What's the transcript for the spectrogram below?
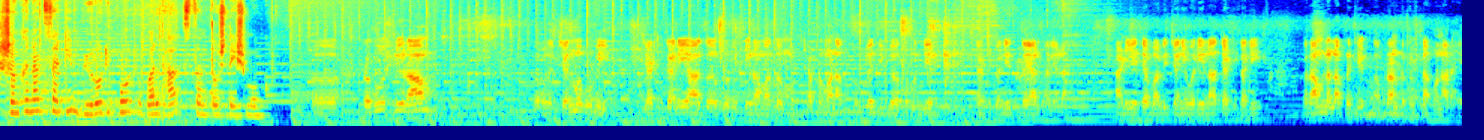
शंखनाथसाठी ब्युरो रिपोर्ट वर्धा संतोष देशमुख. प्रभू श्रीराम जन्मभूमी. त्या ठिकाणी आज प्रभू श्रीरामाचं मोठ्या प्रमाणात भव्य दिव्य असं मंदिर त्या ठिकाणी तयार झालेलं आहे. आणि येत्या बावीस जानेवारीला त्या ठिकाणी रामलला प्रति प्राणप्रतिष्ठा होणार आहे.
